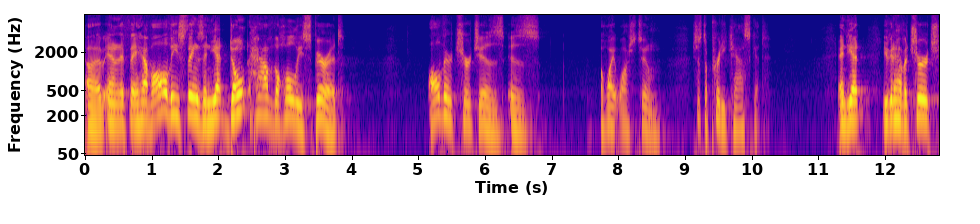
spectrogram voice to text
Uh, and if they have all these things and yet don't have the Holy Spirit, all their church is is a whitewashed tomb. It's just a pretty casket. And yet, you can have a church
